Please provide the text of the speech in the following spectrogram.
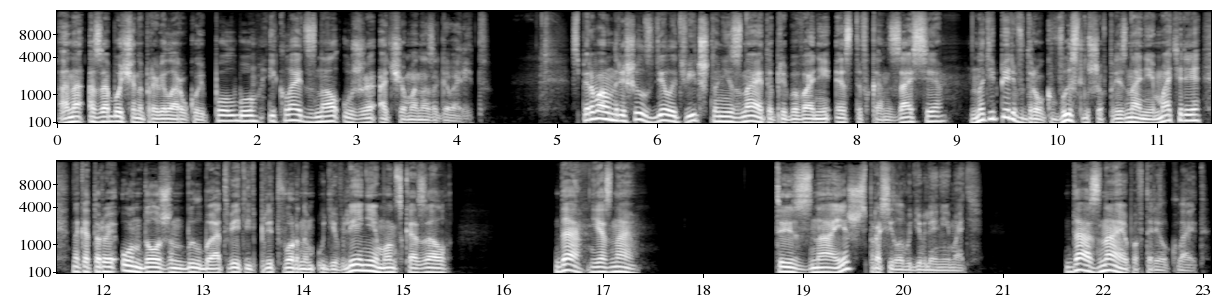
Она озабоченно провела рукой по лбу, и Клайд знал уже, о чем она заговорит. Сперва он решил сделать вид, что не знает о пребывании Эсты в Канзасе, но теперь вдруг, выслушав признание матери, на которое он должен был бы ответить притворным удивлением, он сказал: "Да, я знаю". "Ты знаешь?" спросила в удивлении мать. "Да, знаю", повторил Клайд.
